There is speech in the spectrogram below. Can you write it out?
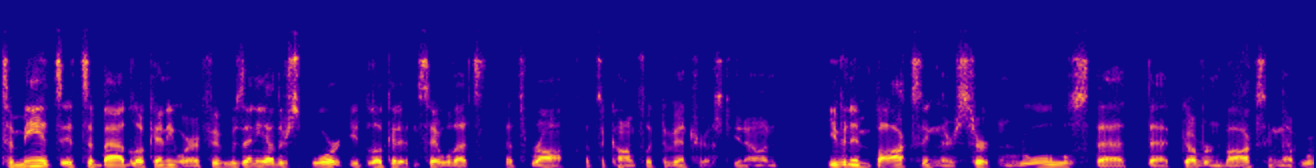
to me it's it's a bad look anywhere. If it was any other sport you'd look at it and say well that's that's wrong. That's a conflict of interest you know and even in boxing there's certain rules that that govern boxing that we're,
